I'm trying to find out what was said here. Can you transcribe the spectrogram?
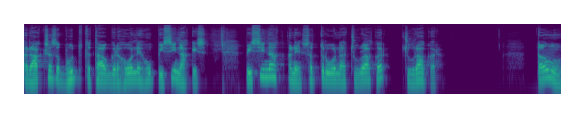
રાક્ષસ, ભૂત તથા ગ્રહોને હું પીસી નાખીશ. પીસી નાખ અને શત્રુઓના ચૂરા કર ચૂરા કર. તમ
